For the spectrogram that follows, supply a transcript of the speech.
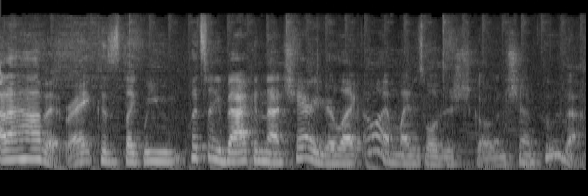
out of habit, right? Because like when you put something back in that chair, you're like, oh, I might as well just go and shampoo them.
